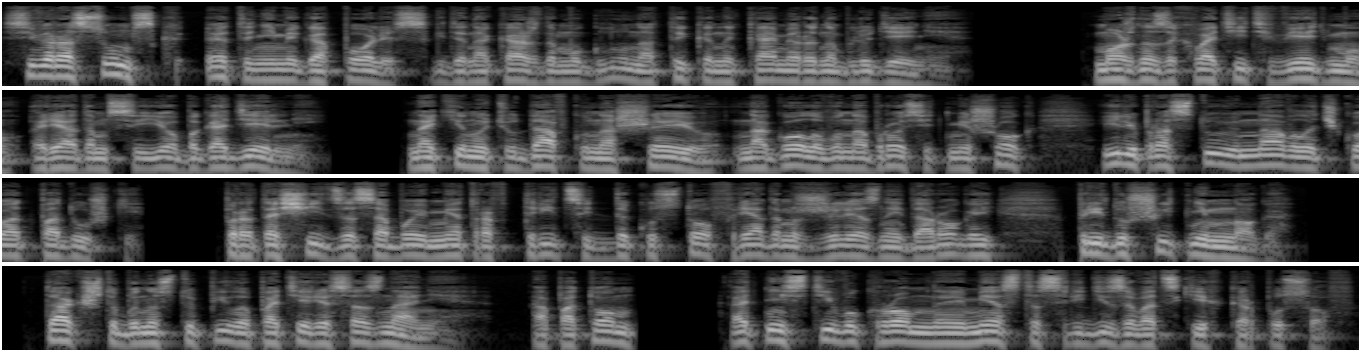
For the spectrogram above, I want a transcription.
Северосумск – это не мегаполис, где на каждом углу натыканы камеры наблюдения. Можно захватить ведьму рядом с ее богадельней, накинуть удавку на шею, на голову набросить мешок или простую наволочку от подушки, Протащить за собой метров тридцать до кустов рядом с железной дорогой, придушить немного, так, чтобы наступила потеря сознания, а потом отнести в укромное место среди заводских корпусов.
